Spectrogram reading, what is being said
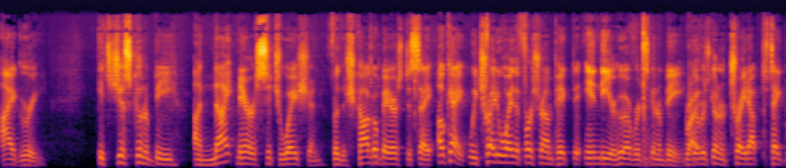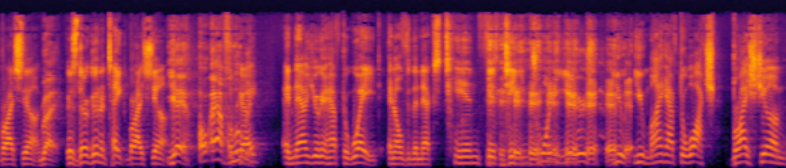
I agree. It's just going to be a nightmarish situation for the Chicago Bears to say, okay, we trade away the first round pick to Indy or whoever it's going to be. Right. Whoever's going to trade up to take Bryce Young. Right. Because they're going to take Bryce Young. Yeah. Oh, absolutely. Okay. And now you're going to have to wait. And over the next 10, 15, 20 years, you, you might have to watch Bryce Young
